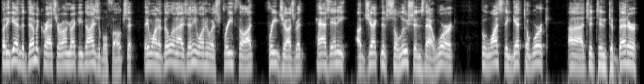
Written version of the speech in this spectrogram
But again, the Democrats are unrecognizable, folks. That they want to villainize anyone who has free thought, free judgment, has any objective solutions that work, who wants to get to work uh, to to to better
